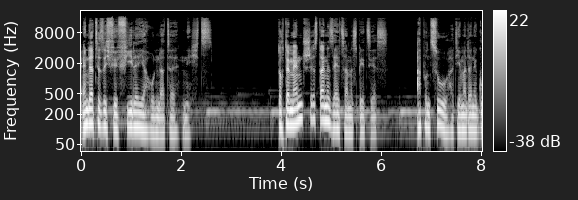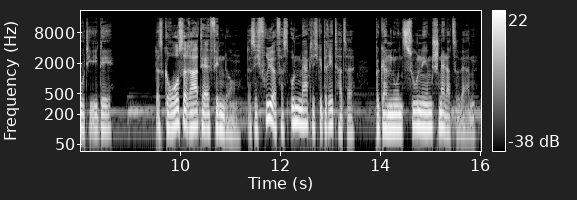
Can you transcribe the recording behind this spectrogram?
änderte sich für viele Jahrhunderte nichts. Doch der Mensch ist eine seltsame Spezies. Ab und zu hat jemand eine gute Idee. Das große Rad der Erfindung, das sich früher fast unmerklich gedreht hatte, begann nun zunehmend schneller zu werden.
